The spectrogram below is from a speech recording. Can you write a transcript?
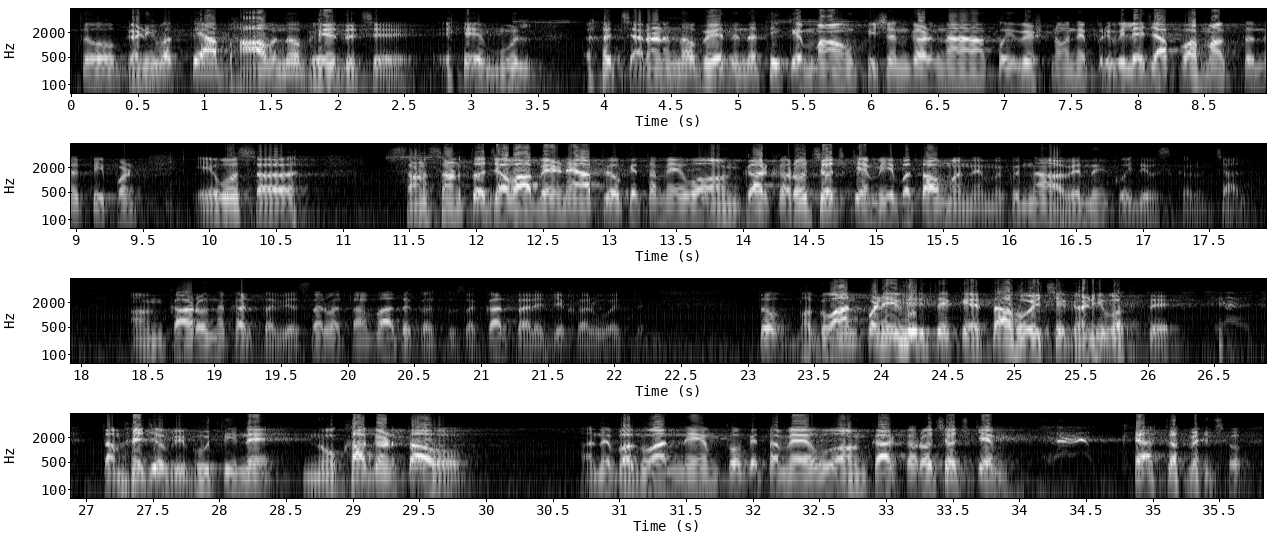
તો ઘણી વખતે આ ભાવનો ભેદ છે. એ મૂળ ચરણનો ભેદ નથી કે મા હું કિશનગઢના કોઈ વૈષ્ણવને પ્રિવિલેજ આપવા માંગતો નથી. પણ એવો સ સણસણતો જવાબ એણે આપ્યો કે તમે એવો અહંકાર કરો છો જ કેમ? એ બતાવો મને. મેં કહ્યું, ના, હવે નહીં કોઈ દિવસ કરું. ચાલ. અહંકારો ન કર્તવ્ય સર્વતા બાધક હતું છે કરતા રહે જે કરવું હોય તે. તો ભગવાન પણ એવી રીતે કહેતા હોય છે ઘણી વખતે, તમે જો વિભૂતિને નોખા ગણતા હો, અને ભગવાનને એમ કહો કે તમે એવું અહંકાર કરો છો જ કેમ? કે આ તમે છો.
